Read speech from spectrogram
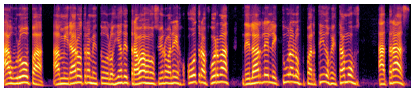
a Europa a mirar otras metodologías de trabajo, señor Vanegas, otra forma de darle lectura a los partidos. Estamos atrás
